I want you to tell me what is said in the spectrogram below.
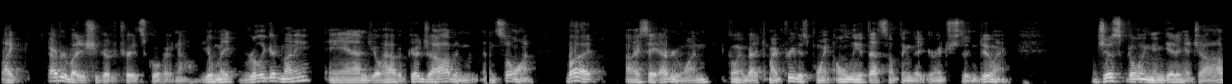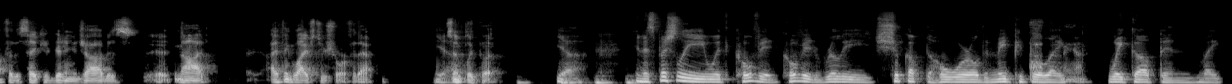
Like everybody should go to trade school right now. You'll make really good money and you'll have a good job and, and so on. But I say everyone, going back to my previous point, only if that's something that you're interested in doing. Just going and getting a job for the sake of getting a job is uh, not, I think life's too short for that, yeah. simply put. Yeah. And especially with COVID, COVID really shook up the whole world and made people Oh, like man. Wake up and like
